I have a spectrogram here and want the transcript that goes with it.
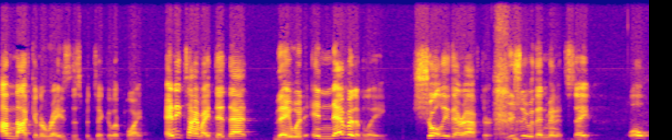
I'm not going to raise this particular point. Anytime I did that, they would inevitably, shortly thereafter, usually within minutes, say, well,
